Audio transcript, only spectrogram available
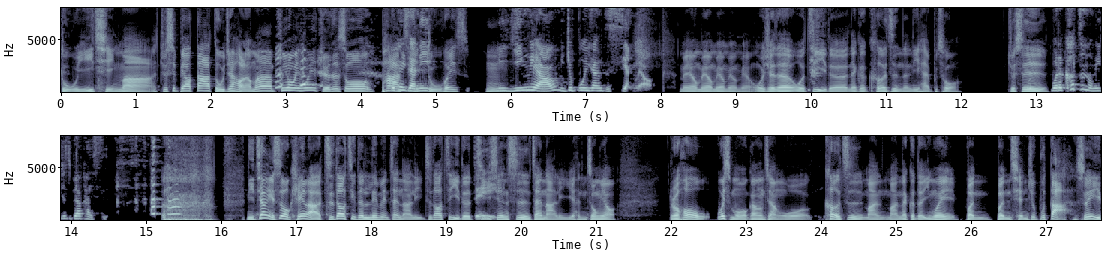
赌怡情嘛，就是不要大赌就好了嘛，不用因为觉得说 怕自己跟你赌会是，嗯，你赢了，你就不会这样子想了。没有没有没有没有没有，我觉得我自己的那个克制能力还不错，就是我的克制能力就是不要开始，你这样也是 OK 啦，知道自己的 limit 在哪里，知道自己的极限是在哪里也很重要。然后为什么我刚刚讲我克制蛮蛮那个的？因为本本钱就不大，所以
